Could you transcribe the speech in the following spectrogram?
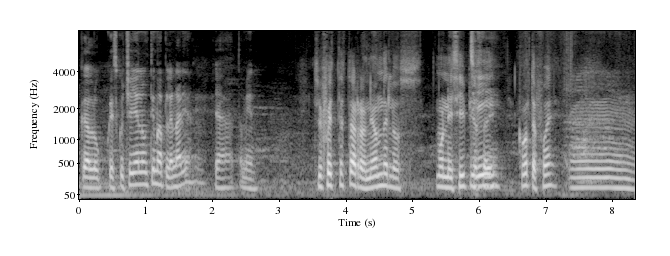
Que a lo que escuché ya en la última plenaria, ya también. ¿Sí fuiste a esta reunión de los municipios Sí. ahí? ¿Cómo te fue? Mm,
